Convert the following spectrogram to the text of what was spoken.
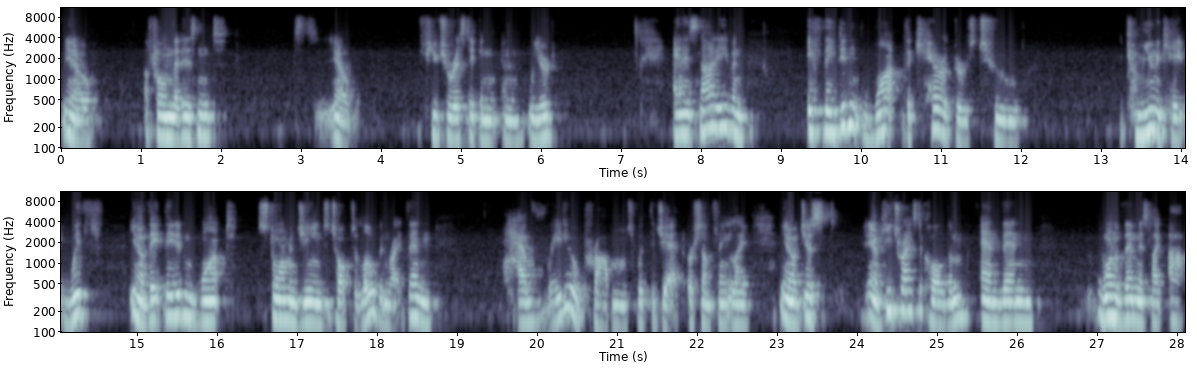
you know a phone that isn't you know futuristic and, and weird. And it's not even if they didn't want the characters to communicate with you know they, they didn't want Storm and Jean to talk to Logan right then have radio problems with the jet or something like you know just you know he tries to call them and then one of them is like ah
